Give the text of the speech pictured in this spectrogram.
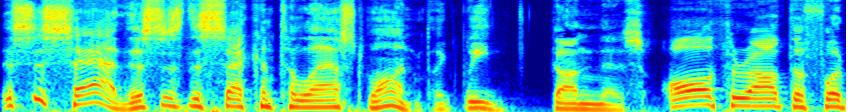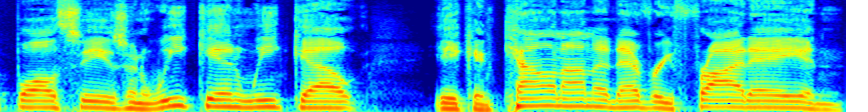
this is sad. This is the second to last one. Like we've done this all throughout the football season, week in, week out. You can count on it every Friday, and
